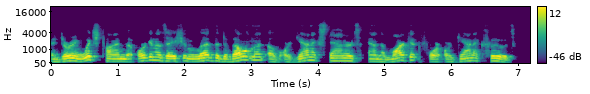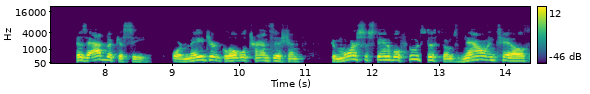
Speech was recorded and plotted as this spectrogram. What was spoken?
and during which time the organization led the development of organic standards and the market for organic foods. His advocacy for major global transition to more sustainable food systems now entails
